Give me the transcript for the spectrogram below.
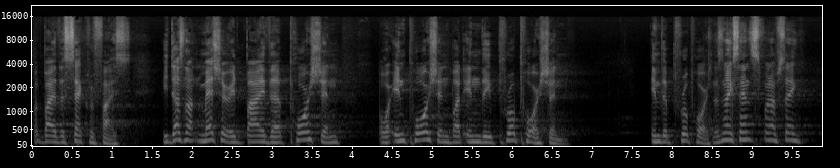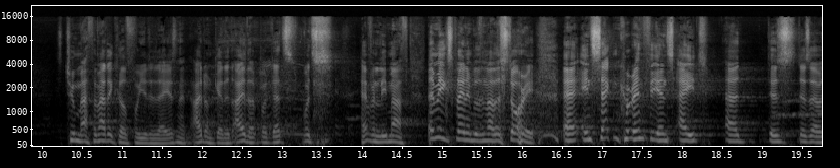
but by the sacrifice. He does not measure it by the portion or in portion, but in the proportion. In the proportion. Does that make sense what I'm saying? It's too mathematical for you today, isn't it? I don't get it either, but that's what's heavenly math. Let me explain it with another story. Uh, in Second Corinthians 8, uh, there's, there's a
